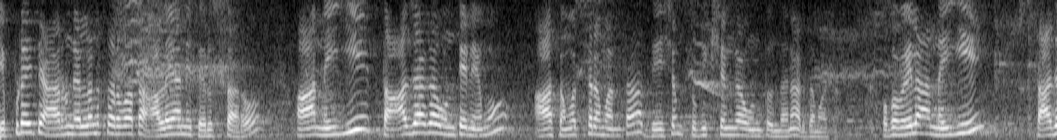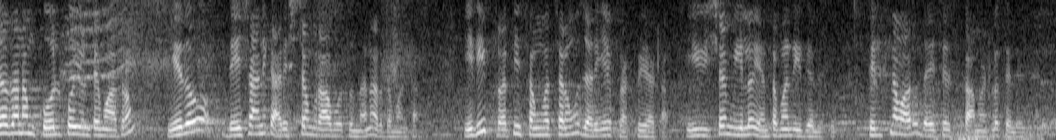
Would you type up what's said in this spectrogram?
ఎప్పుడైతే ఆరు నెలల తర్వాత ఆలయాన్ని తెరుస్తారో ఆ నెయ్యి తాజాగా ఉంటేనేమో ఆ సంవత్సరం అంతా దేశం సుభిక్షంగా ఉంటుందని అర్థమట. ఒకవేళ ఆ నెయ్యి తాజాదనం కోల్పోయి ఉంటే మాత్రం ఏదో దేశానికి అరిష్టం రాబోతుందని అర్థమంట. ఇది ప్రతి సంవత్సరము జరిగే ప్రక్రియ ఈ విషయం మీలో ఎంతమందికి తెలుసు? తెలిసిన వారు దయచేసి కామెంట్లో తెలియజేయండి.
